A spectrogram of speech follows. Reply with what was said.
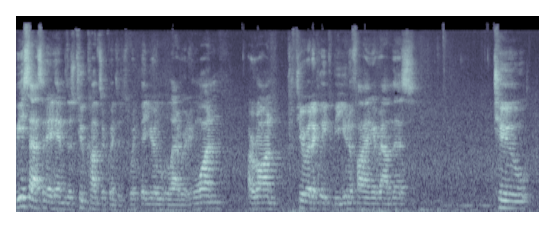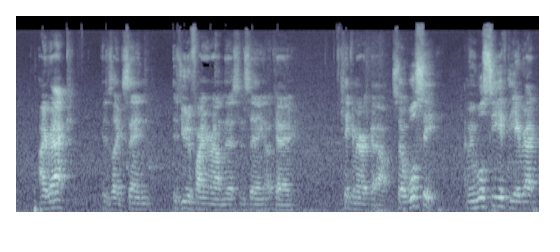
We assassinate him. There's two consequences with, that you're elaborating. One, Iran theoretically could be unifying around this. Two, Iraq is like saying is unifying around this and saying, okay, kick America out. So we'll see. I mean, we'll see if the Iraq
